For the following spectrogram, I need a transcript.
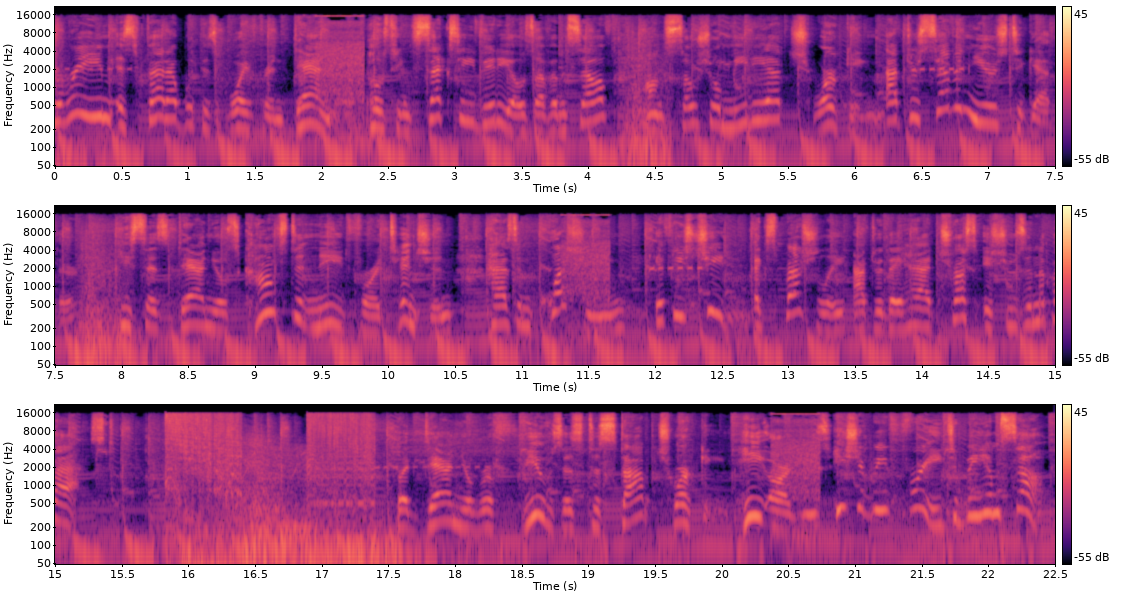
Kareem is fed up with his boyfriend Daniel, posting sexy videos of himself on social media twerking. After seven years together, he says Daniel's constant need for attention has him questioning if he's cheating, especially after they had trust issues in the past. But Daniel refuses to stop twerking. He argues he should be free to be himself.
